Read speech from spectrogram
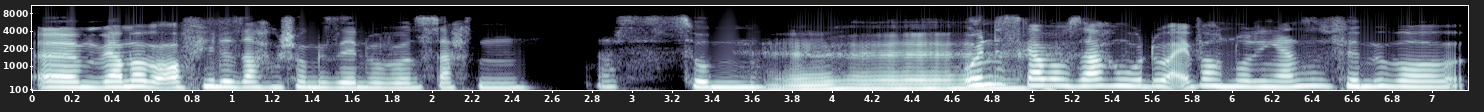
Ähm, wir haben aber auch viele Sachen schon gesehen, wo wir uns dachten, was zum. Äh, Und es gab auch Sachen, wo du einfach nur den ganzen Film über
